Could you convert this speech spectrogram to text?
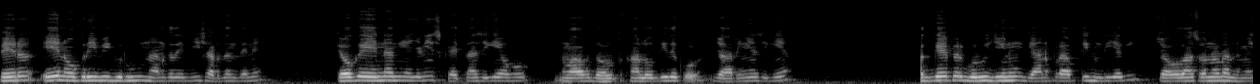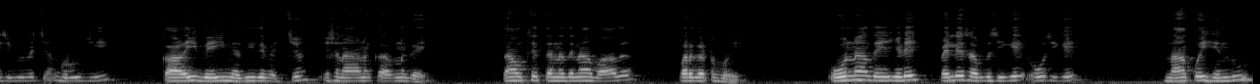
ਫਿਰ ਇਹ ਨੌਕਰੀ ਵੀ ਗੁਰੂ ਨਾਨਕ ਦੇਵ ਜੀ ਛੱਡ ਦਿੰਦੇ ਨੇ, ਕਿਉਂਕਿ ਇਹਨਾਂ ਦੀਆਂ ਜਿਹੜੀਆਂ ਸ਼ਿਕਾਇਤਾਂ ਸੀਗੀਆਂ, ਉਹ ਨਵਾਬ ਦੌਲਤ ਖਾਨ ਲੋਧੀ ਦੇ ਕੋਲ ਜਾ ਰਹੀਆਂ ਸੀਗੀਆਂ। ਅੱਗੇ ਫਿਰ ਗੁਰੂ ਜੀ ਨੂੰ ਗਿਆਨ ਪ੍ਰਾਪਤੀ ਹੁੰਦੀ ਹੈਗੀ 1499 ਈਸਵੀ ਵਿੱਚ ਗੁਰੂ ਜੀ ਕਾਲੀ ਵੇਈ ਨਦੀ ਦੇ ਵਿੱਚ ਇਸ਼ਨਾਨ ਕਰਨ ਗਏ, ਤਾਂ ਉੱਥੇ ਤਿੰਨ ਦਿਨਾਂ ਬਾਅਦ ਪ੍ਰਗਟ ਹੋਏ। ਉਹਨਾਂ ਦੇ ਜਿਹੜੇ ਪਹਿਲੇ ਸ਼ਬਦ ਸੀਗੇ, ਉਹ ਸੀਗੇ, ਨਾ ਕੋਈ ਹਿੰਦੂ,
